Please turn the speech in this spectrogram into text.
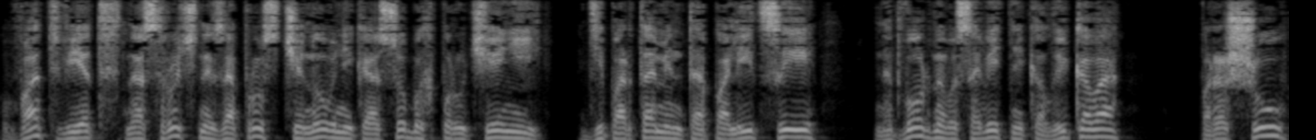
В ответ на срочный запрос чиновника особых поручений Департамента полиции надворного советника Лыкова «Прошу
